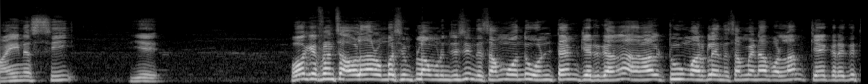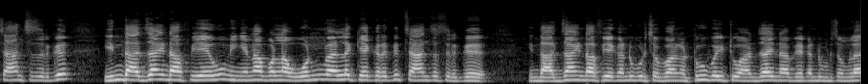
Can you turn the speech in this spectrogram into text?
minus C A okay friends அவ்வளோதான் ரொம்ப சிம்பிளாக முடிஞ்சிச்சு. இந்த சம் வந்து ஒன் டைம் கேட்டிருக்காங்க. அதனால் டூ மார்க்கில் இந்த சம் என்ன பண்ணலாம்? கேட்குறதுக்கு சான்சஸ் இருக்குது இந்த அட்ஜாயிண்ட் ஆஃப் ஏவும் நீங்கள் என்ன பண்ணலாம்? ஒன் வேலில் கேட்குறதுக்கு சான்சஸ் இருக்குது இந்த அட்ஜாயிண்ட் ஆஃபியை கண்டுபிடிச்ச பாருங்கள் டூ பை டூ அட்ஜாயிண்ட் ஆஃபியை கண்டுபிடிச்சோம்ல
